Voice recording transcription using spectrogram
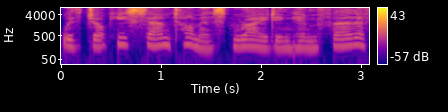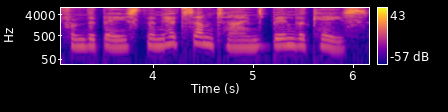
with jockey Sam Thomas riding him further from the base than had sometimes been the case.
